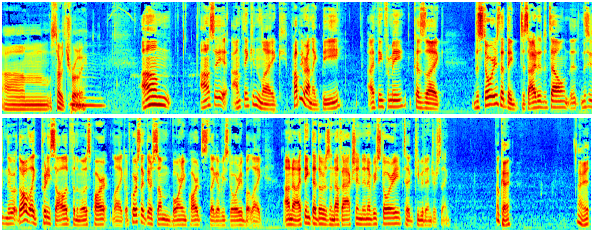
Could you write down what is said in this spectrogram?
Um, let's start with Troy. Um, honestly, I'm thinking like probably around like B. I think for me, because like the stories that they decided to tell this season, they were, they're all like pretty solid for the most part. Like, of course, like there's some boring parts like every story, but like I don't know. I think that there was enough action in every story to keep it interesting. Okay. All right.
